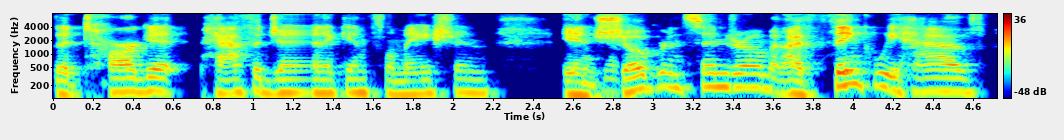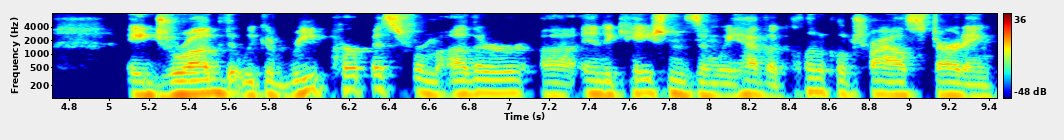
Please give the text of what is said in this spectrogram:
that target pathogenic inflammation in Sjogren syndrome. And I think we have a drug that we could repurpose from other uh, indications, and we have a clinical trial starting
